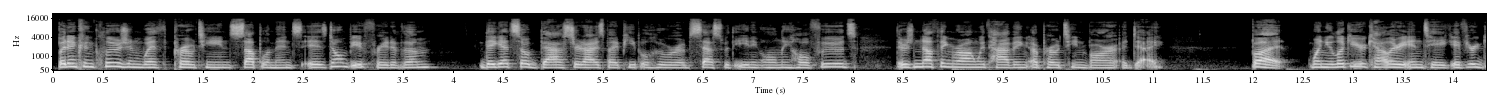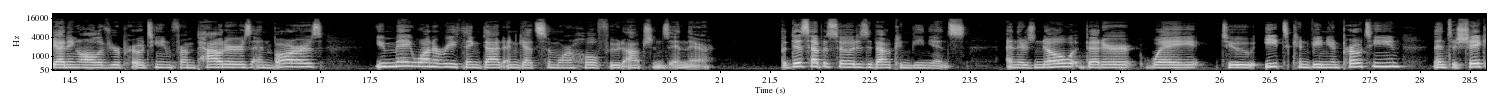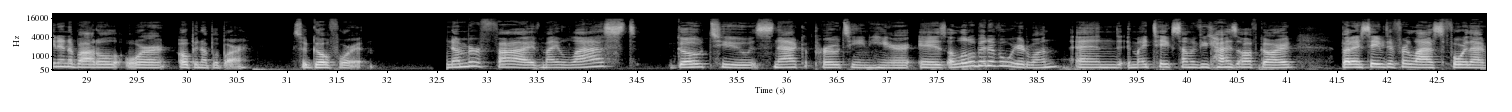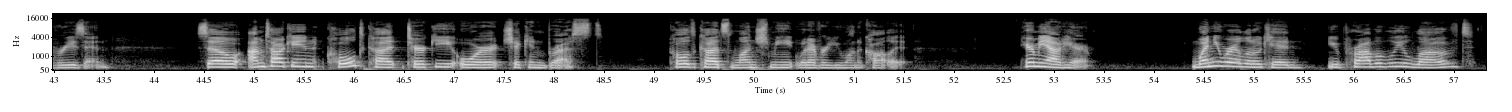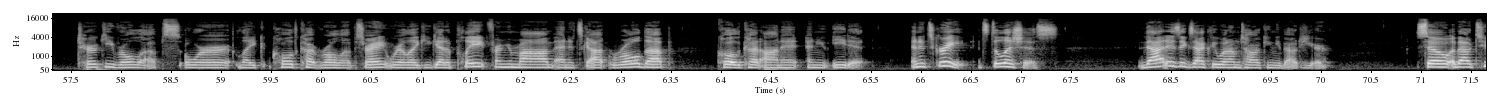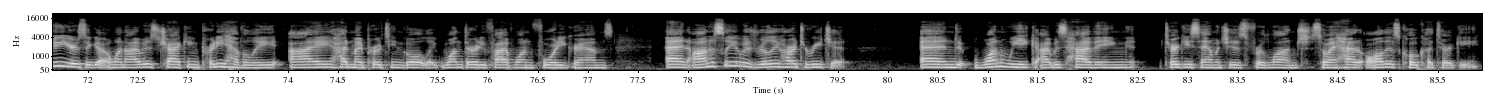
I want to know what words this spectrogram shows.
But in conclusion, with protein supplements, is don't be afraid of them. They get so bastardized by people who are obsessed with eating only whole foods. There's nothing wrong with having a protein bar a day. But when you look at your calorie intake, if you're getting all of your protein from powders and bars, you may want to rethink that and get some more whole food options in there. But this episode is about convenience, and there's no better way to eat convenient protein than to shake it in a bottle or open up a bar. So go for it. Number five, my last go to snack protein here is a little bit of a weird one, and it might take some of you guys off guard but I saved it for last for that reason. So I'm talking cold cut turkey or chicken breast. Cold cuts, lunch meat, whatever you want to call it. Hear me out here. When you were a little kid, you probably loved turkey roll ups or like cold cut roll ups, right? Where like you get a plate from your mom and it's got rolled up cold cut on it and you eat it. And it's great, it's delicious. That is exactly what I'm talking about here. So, about two years ago, when I was tracking pretty heavily, I had my protein goal at like 135, 140 grams. And honestly, it was really hard to reach it. And one week, I was having turkey sandwiches for lunch. So, I had all this cold cut turkey.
